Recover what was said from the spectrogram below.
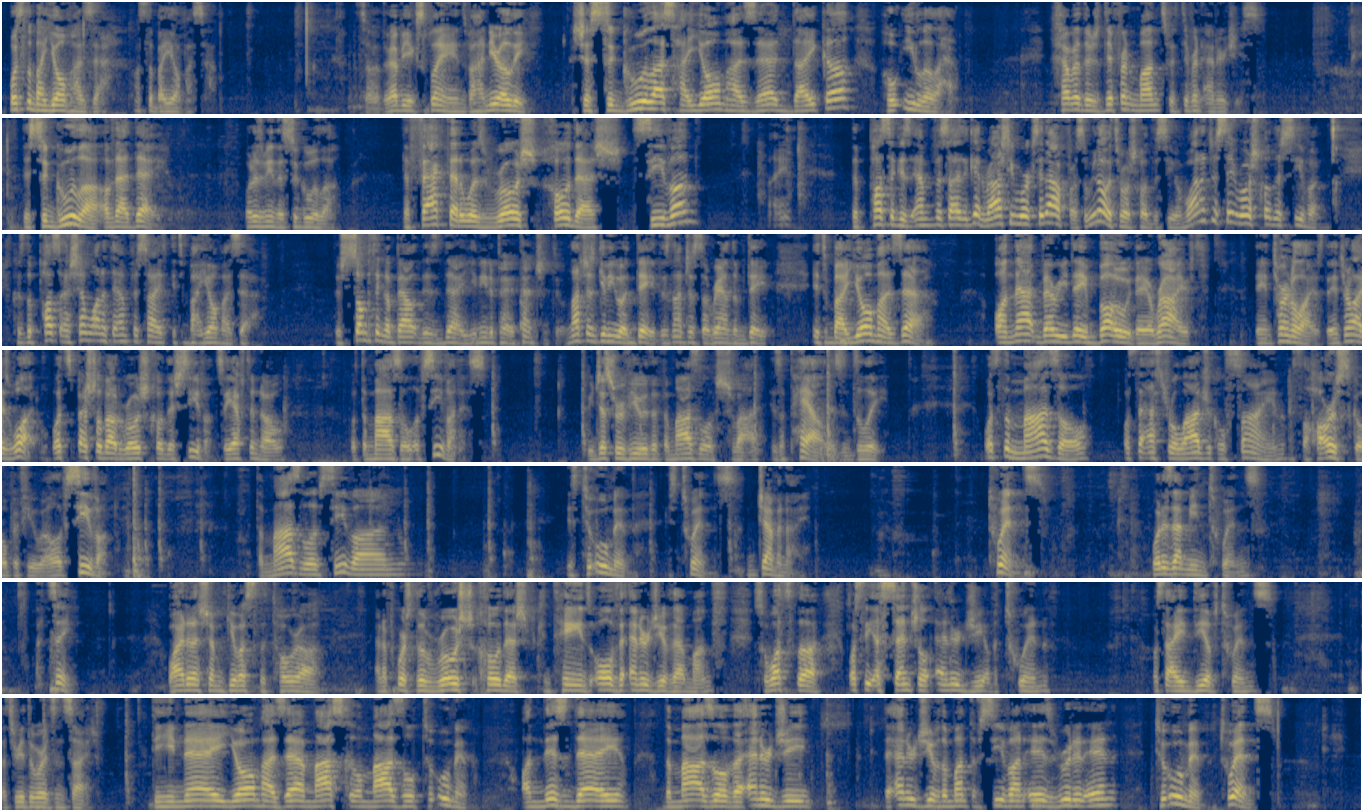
What's the Bayom Hazeh? What's the Bayom Hazeh? So the Rebbe explains, V'hanir Ali, Shesegulas Hayom Hazeh Daika Ho'ila However, there's different months with different energies. The Segula of that day, what does it mean, the Segula? The fact that it was Rosh Chodesh Sivan, right? The pasuk is emphasized again. Rashi works it out for us, so we know it's Rosh Chodesh Sivan. Why not just say Rosh Chodesh Sivan? Because the pasuk Hashem wanted to emphasize it's Bayom Hazeh. There's something about this day you need to pay attention to. I'm not just giving you a date. There's not just a random date. It's Bayom Hazeh. On that very day, Bo, they arrived. They internalized. They internalized what? What's special about Rosh Chodesh Sivan? So you have to know what the mazel of Sivan is. We just reviewed that the mazel of Shvat is a pale, is a deli. What's the mazel what's the astrological sign, what's the horoscope, if you will, of Sivan? The mazel of Sivan is Tu'umim, is twins, Gemini. Twins. What does that mean, twins? Let's see. Why did Hashem give us the Torah? And of course, the Rosh Chodesh contains all of the energy of that month. So, what's the what's the essential energy of a twin? What's the idea of twins? Let's read the words inside. Yom hazeh maschil mazel. On this day, the mazel, the energy, the energy of the month of Sivan is rooted in tu'umim, twins.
